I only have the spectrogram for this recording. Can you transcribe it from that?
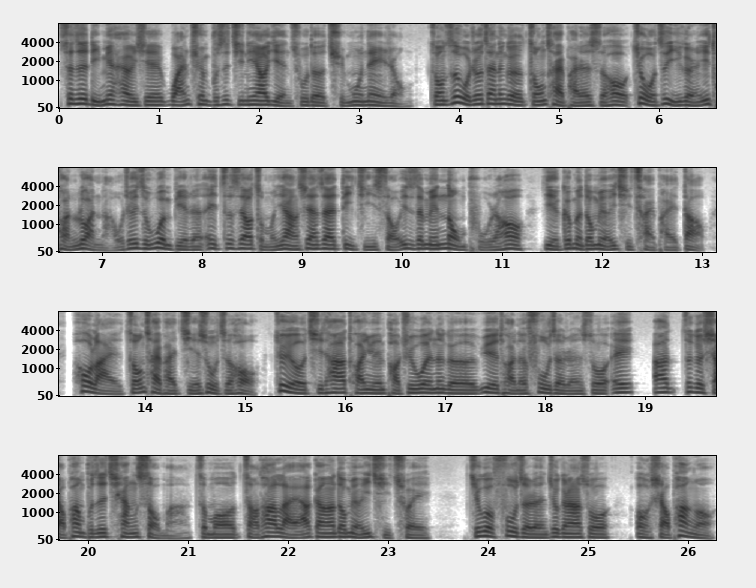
甚至里面还有一些完全不是今天要演出的曲目内容。总之，我就在那个总彩排的时候，就我自己一个人一团乱呐，我就一直问别人：“哎，这是要怎么样？现在在第几首？”一直在那边弄谱，然后也根本都没有一起彩排到。后来总彩排结束之后，就有其他团员跑去问那个乐团的负责人说：“哎啊，这个小胖不是枪手吗？怎么找他来啊？刚刚都没有一起吹。”结果负责人就跟他说：“哦，小胖哦，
